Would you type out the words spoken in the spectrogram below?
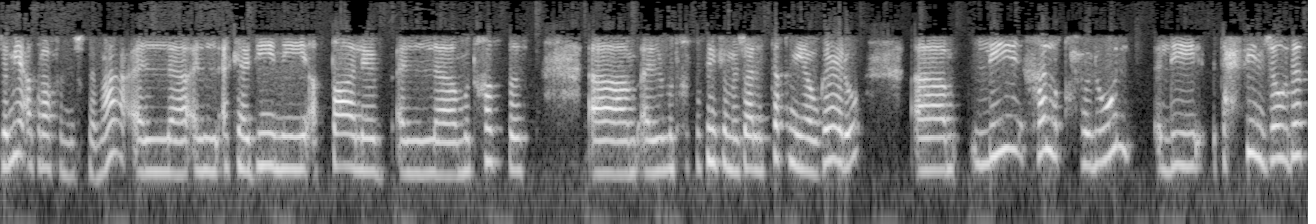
جميع أطراف المجتمع ال- الأكاديمي الطالب المتخصص المتخصصين في مجال التقنية وغيره لخلق حلول لتحسين جودة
